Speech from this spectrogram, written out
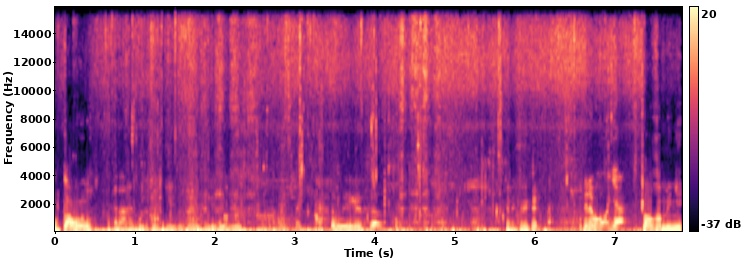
ลูกเต๋าขนาดมือตีกี้มือตีกี้เลยเอามือกันครับเดี๋ยวนะพ่ออย่าเต๋าเขาไม่เง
